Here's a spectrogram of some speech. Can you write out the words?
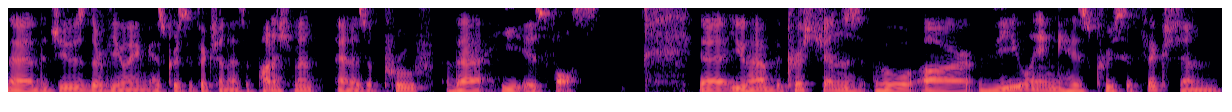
uh, the Jews, they're viewing his crucifixion as a punishment and as a proof that he is false. Uh, you have the Christians who are viewing his crucifixion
